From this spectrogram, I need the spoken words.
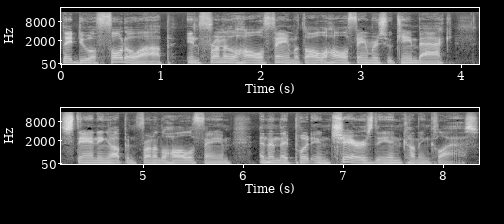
they do a photo op in front of the Hall of Fame with all the Hall of Famers who came back standing up in front of the Hall of Fame, and then they put in chairs the incoming class.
